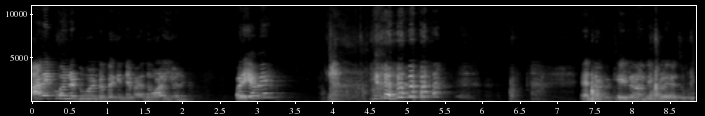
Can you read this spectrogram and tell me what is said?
ਆ ਦੇਖੋ ਲੱਡੂਆਂ ਦੇ ਡੱਬੇ ਕਿੰਨੇ ਪਏ ਦੀਵਾਲੀ ਵਾਲੇ। ਭਰਿਆ ਪਿਆ? ਇੰਨਾ ਕੁ ਖੇਲਣਾ ਨਿਕਲਿਆ ਚੁੱਪ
